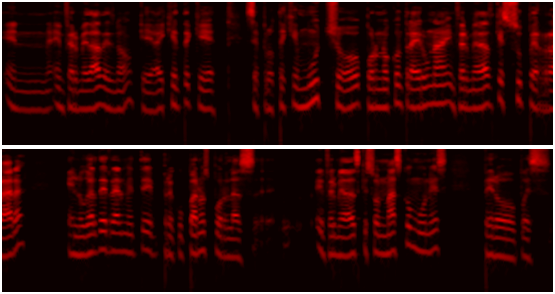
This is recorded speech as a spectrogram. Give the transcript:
en enfermedades, ¿no? Que hay gente que se protege mucho por no contraer una enfermedad que es súper rara, en lugar de realmente preocuparnos por las enfermedades que son más comunes, pero pues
